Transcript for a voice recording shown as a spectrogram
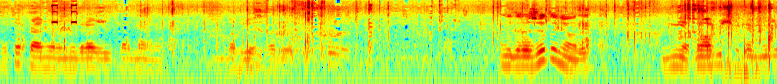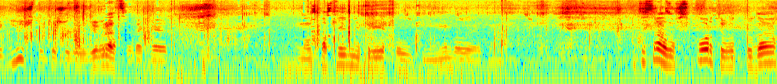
Зато камера не дрожит нормально. Подвес работает. Не дрожит у него, да? Нет, ну обычно как бы не то, что это вибрация такая. Но последний приехал, не было этого. Ты сразу в спорт и вот туда, э,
